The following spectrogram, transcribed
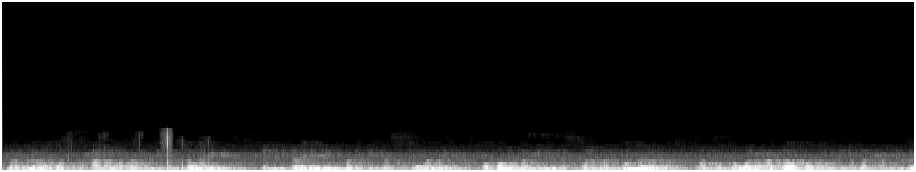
Mudah-mudahan Allah Subhanahu wa taala memberikan taufik dan yang kepada kita semuanya. Allahumma inna nas'aluka al-huda wa taqwa wal afafa wal ghina wal hamda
